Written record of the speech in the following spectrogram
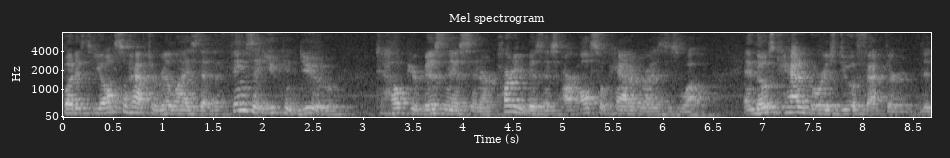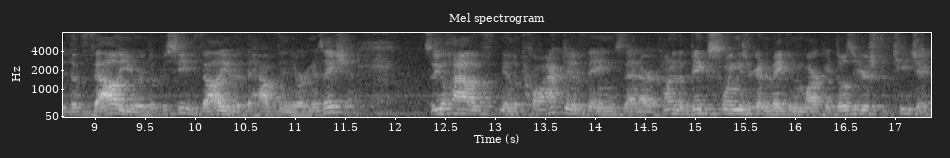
but you also have to realize that the things that you can do to help your business and are part of your business are also categorized as well. And those categories do affect their, the, the value or the perceived value that they have within the organization. So you'll have you know, the proactive things that are kind of the big swings you're going to make in the market. Those are your strategic.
